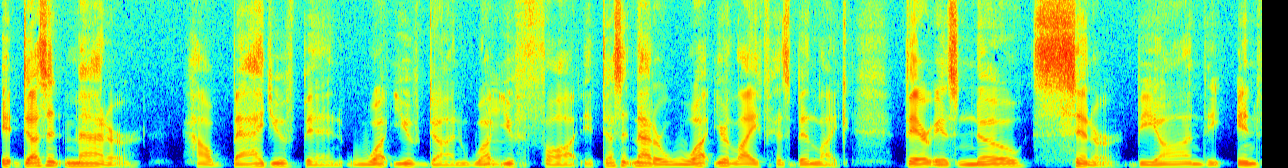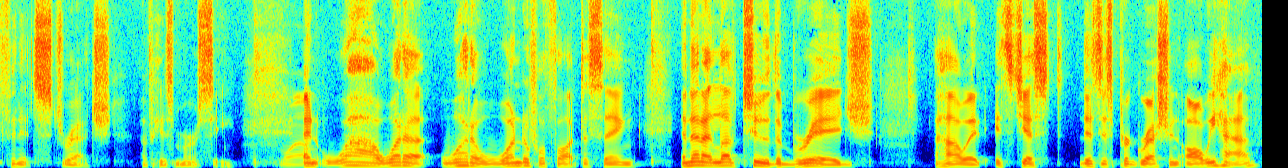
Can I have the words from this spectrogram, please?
it doesn't matter how bad you've been, what you've done, what mm. you've thought. It doesn't matter what your life has been like. There is no sinner beyond the infinite stretch of his mercy. Wow. And wow, what a what a wonderful thought to sing. And then I love too the bridge, how it it's just there's this progression. All we have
